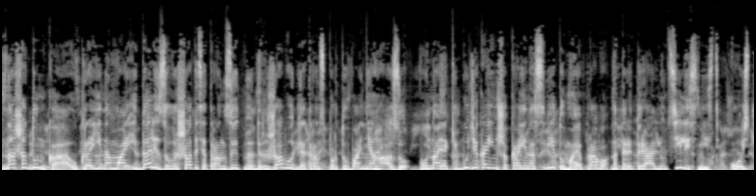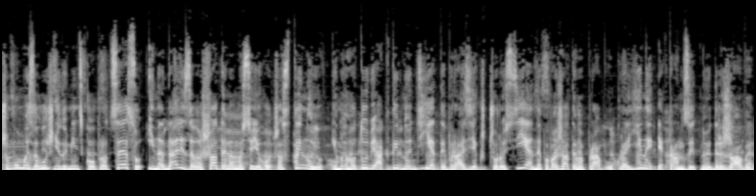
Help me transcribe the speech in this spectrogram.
Наша думка: Україна має і далі залишатися транзитною державою для транспортування газу. Вона, як і будь-яка інша країна світу, має право на територіальну цілісність. Ось чому ми залучені до мінського процесу і надалі залишатимемося його частиною. І ми готові активно діяти в разі, якщо Росія не поважатиме прав України як транзитної держави.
